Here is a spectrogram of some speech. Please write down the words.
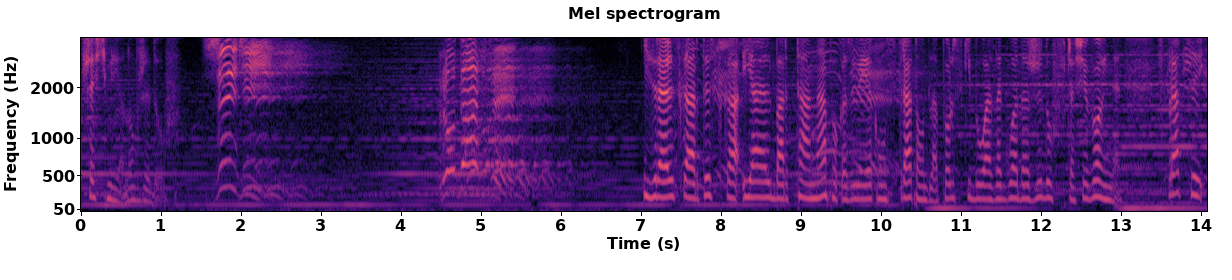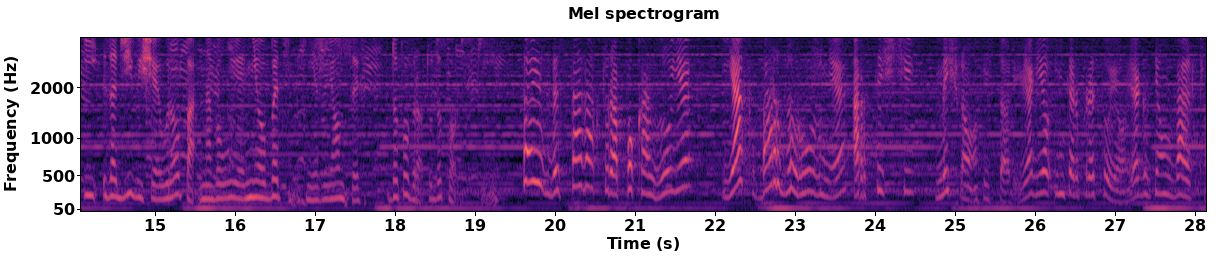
6 milionów Żydów. Żydzi! Rodacy! Izraelska artystka Jael Bartana pokazuje, jaką stratą dla Polski była zagłada Żydów w czasie wojny. W pracy i zadziwi się Europa nawołuje nieobecnych, nieżyjących do powrotu do Polski. To jest wystawa, która pokazuje, jak bardzo różnie artyści myślą o historii, jak ją interpretują, jak z nią walczą,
